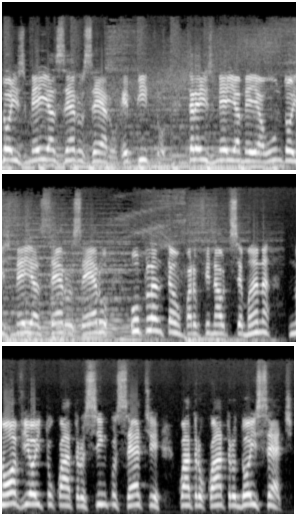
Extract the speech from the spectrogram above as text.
2600. Repito, 3661 2600. O plantão para o final de semana 98457 4427.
